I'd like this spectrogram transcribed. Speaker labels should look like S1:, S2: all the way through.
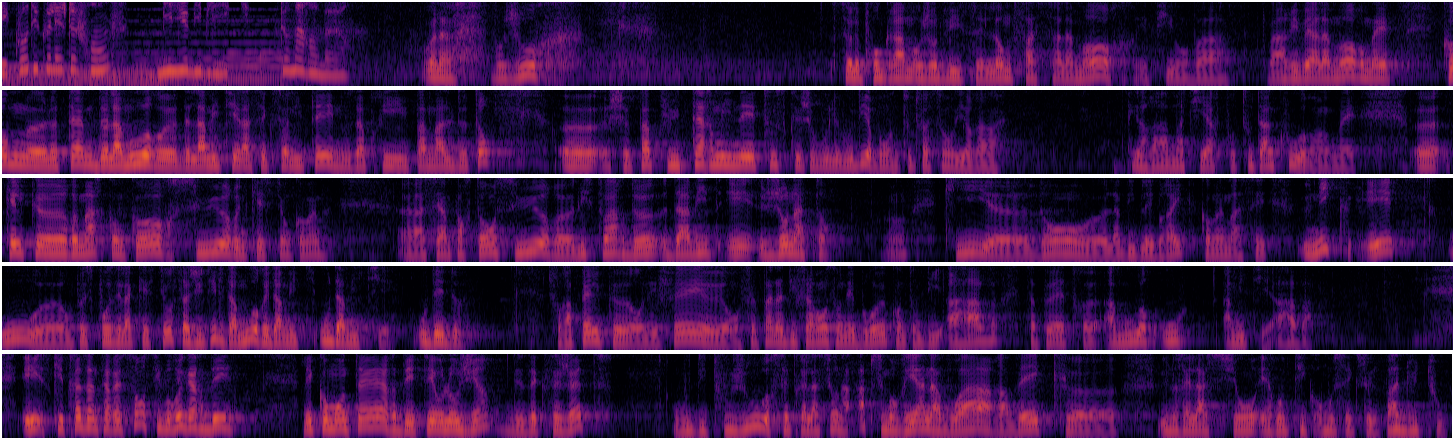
S1: Les cours du Collège de France, Milieu biblique, Thomas Romer.
S2: Voilà, bonjour. Sur le programme aujourd'hui, c'est l'homme face à la mort, et puis on va, arriver à la mort, mais comme euh, le thème de l'amour, euh, de l'amitié et la sexualité nous a pris pas mal de temps, euh, je n'ai pas pu terminer tout ce que je voulais vous dire. Bon, de toute façon, il y aura, il y aura matière pour tout un cours, hein, mais euh, quelques remarques encore sur une question quand même euh, assez importante sur euh, l'histoire de David et Jonathan, hein, qui, dans la Bible hébraïque, quand même assez unique et où on peut se poser la question s'agit-il d'amour ou d'amitié, ou des deux? Je vous rappelle qu'en effet, on ne fait pas la différence en hébreu quand on dit ahav, ça peut être amour ou amitié, ahava. Et ce qui est très intéressant, si vous regardez les commentaires des théologiens, des exégètes, on vous dit toujours cette relation n'a absolument rien à voir avec euh, une relation érotique homosexuelle, pas du tout.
